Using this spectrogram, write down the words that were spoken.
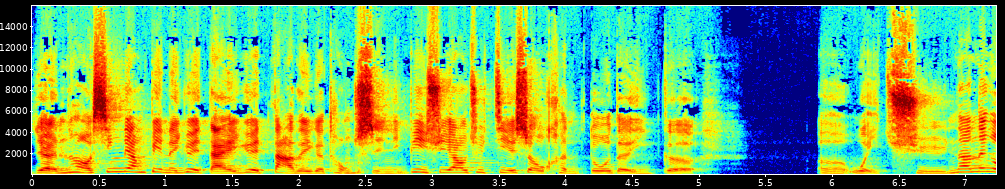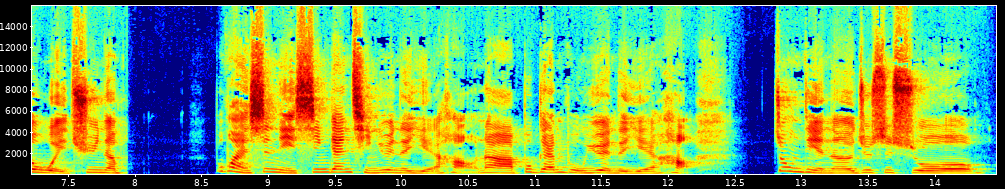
人哈心量变得越来越大的一个同时，你必须要去接受很多的一个呃委屈。那那个委屈呢？不管是你心甘情愿的也好，那不甘不愿的也好，重点呢就是说，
